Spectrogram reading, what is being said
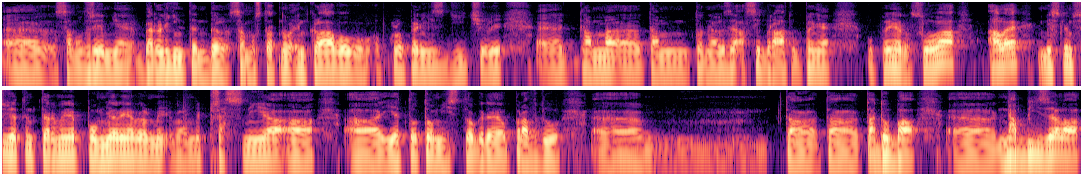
Eh, samozřejmě Berlín, ten byl samostatnou enklávou obklopený zdí, čili eh, tam, eh, tam to nelze asi brát úplně, úplně doslova, ale myslím si, že ten termín je poměrně velmi, velmi přesný a, a, a je to to místo, kde opravdu ta, ta, ta doba nabízela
